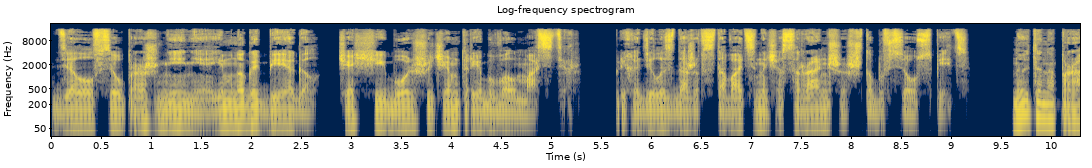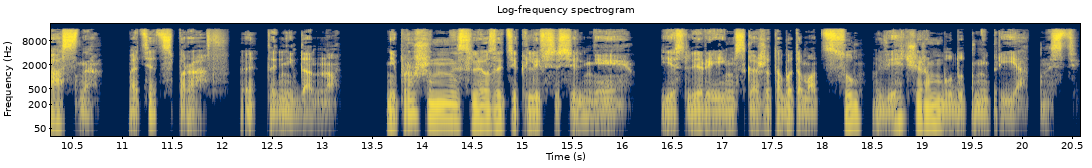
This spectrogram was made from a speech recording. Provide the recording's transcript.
делал все упражнения и много бегал, чаще и больше, чем требовал мастер. Приходилось даже вставать на час раньше, чтобы все успеть. Но это напрасно. Отец прав, это не дано. Непрошенные слезы текли все сильнее. Если Рейм скажет об этом отцу, вечером будут неприятности.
